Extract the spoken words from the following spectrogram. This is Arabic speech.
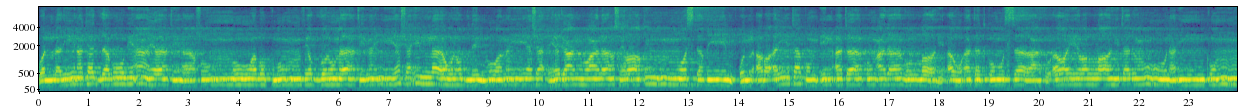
والذين كذبوا بآياتنا صم وبكم في الظلمات من يشأ الله يضلله ومن يشأ يجعله على صراط مستقيم. قل أرأيتكم إن أتاكم عذاب الله أو أتتكم الساعة أغير الله تدعون إن كنتم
